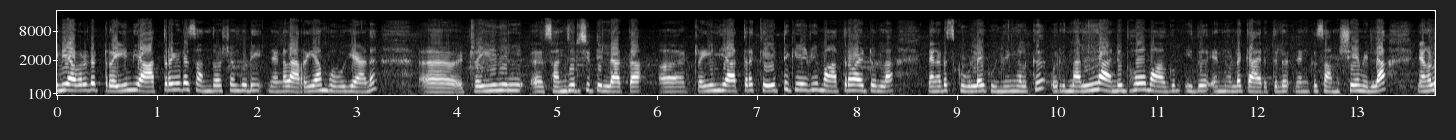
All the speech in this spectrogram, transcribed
ഇനി അവരുടെ ട്രെയിൻ യാത്രയുടെ സന്തോഷം കൂടി ഞങ്ങൾ അറിയാൻ പോവുകയാണ്. ട്രെയിനിൽ സഞ്ചരിച്ചിട്ടില്ലാത്ത ട്രെയിൻ യാത്ര കേട്ട് കേൾവി മാത്രമായിട്ടുള്ള ഞങ്ങളുടെ സ്കൂളിലെ കുഞ്ഞുങ്ങൾക്ക് ഒരു നല്ല അനുഭവമാകും ഇത് എന്നുള്ള കാര്യത്തിൽ ഞങ്ങൾക്ക് സംശയമില്ല. ഞങ്ങൾ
